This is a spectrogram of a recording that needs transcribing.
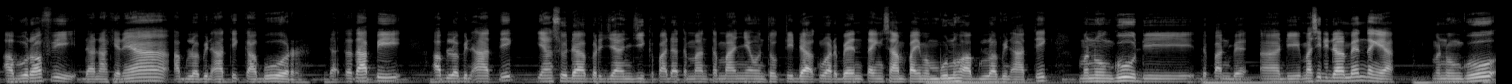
Abu Rafi dan akhirnya Abdullah bin Atik kabur. Tetapi Abdullah bin Atik yang sudah berjanji kepada teman-temannya untuk tidak keluar benteng sampai membunuh Abdullah bin Atik menunggu di depan uh, di masih di dalam benteng ya menunggu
